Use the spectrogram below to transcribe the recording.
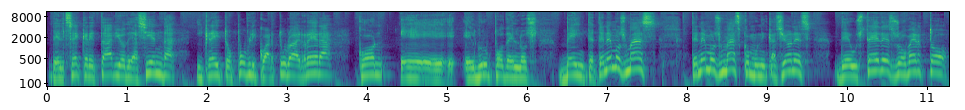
del secretario de Hacienda y Crédito Público, Arturo Herrera, con eh, el grupo de los 20. Tenemos más, tenemos más comunicaciones de ustedes, Roberto.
